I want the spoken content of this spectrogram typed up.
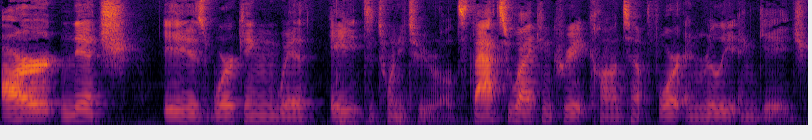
our niche is working with 8 to 22 year olds. That's who I can create content for and really engage.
